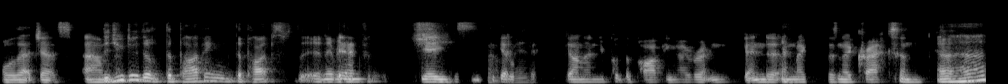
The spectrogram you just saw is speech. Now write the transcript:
all that jazz. Um, Did you do the the piping, the pipes, and everything? For, Yeah, you just Oh, get man. a gun and you put the piping over it and bend it and make there's no cracks and uh huh.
